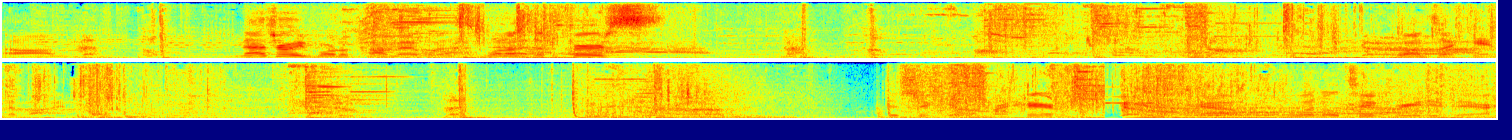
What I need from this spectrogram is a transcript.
Um, naturally, Mortal Kombat was one of the first ones that came to mind. This should kill him right here. Got a little too greedy there.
